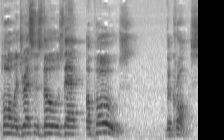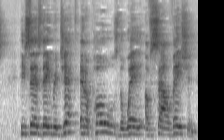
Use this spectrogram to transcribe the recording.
Paul addresses those that oppose the cross. He says they reject and oppose the way of salvation.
